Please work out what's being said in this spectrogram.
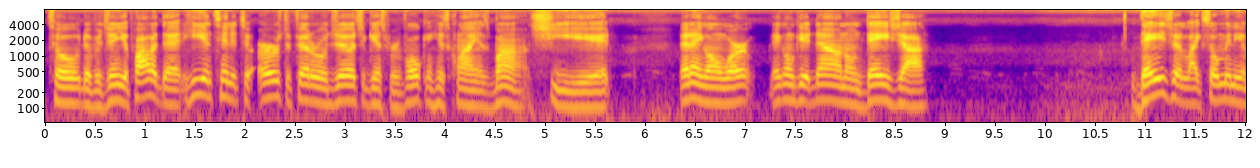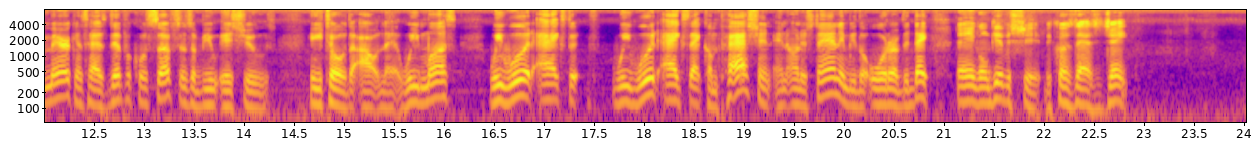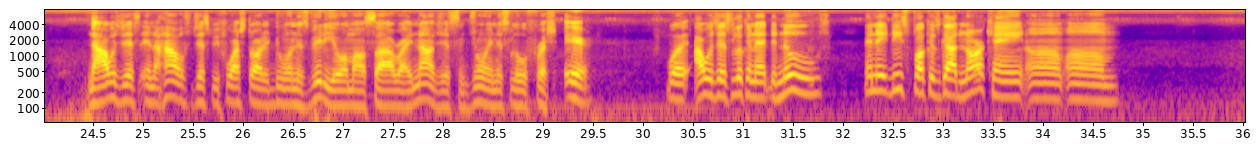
told the Virginia Pilot that he intended to urge the federal judge against revoking his client's bond. Shit. That ain't gonna work. They're gonna get down on Deja. Deja, like so many Americans, has difficult substance abuse issues. He told the outlet, "We must, we would ask that, we would ask that compassion and understanding be the order of the day." They ain't gonna give a shit because that's Jake. Now I was just in the house just before I started doing this video. I'm outside right now, just enjoying this little fresh air. But I was just looking at the news, and they, these fuckers got Narcan um um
